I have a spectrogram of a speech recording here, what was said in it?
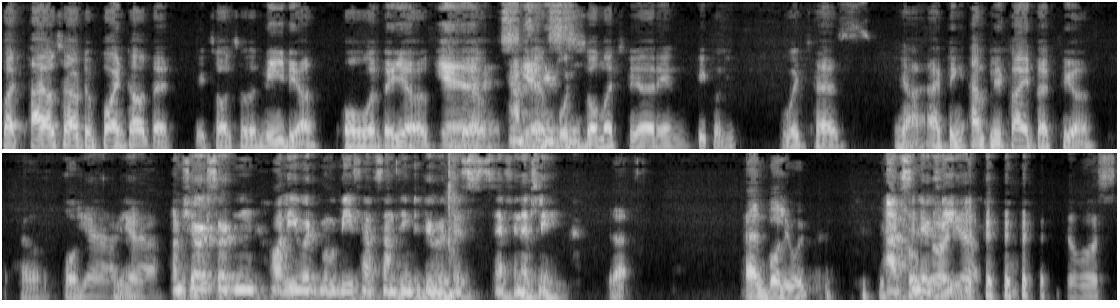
But I also have to point out that it's also the media over the years. they have- Yes, they have yes. put so much fear in people, which has, yeah, I think amplified that fear. Uh, or- Yeah, yeah. I'm sure certain Hollywood movies have something to do with this, definitely. yeah. And Bollywood. Absolutely. Oh, yeah. The worst.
